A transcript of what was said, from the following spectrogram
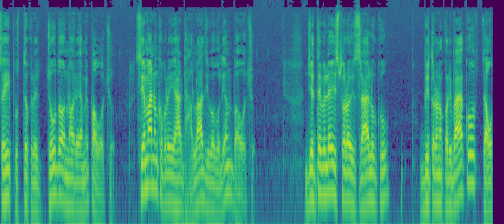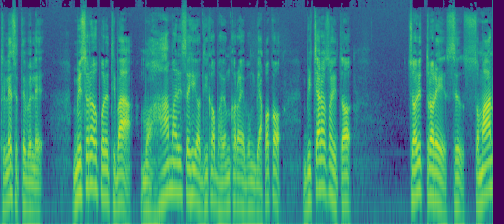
ସେହି ପୁସ୍ତକରେ ଚଉଦ ନରେ ଆମେ ପାଉଅଛୁ। ସେମାନଙ୍କ ପରେ ଏହା ଢାଲା ଯିବ ବୋଲି ଆମେ ପାଉଅଛୁ। ଯେତେବେଳେ ଈଶ୍ୱର ଇସ୍ରାଏଲକୁ ବିତରଣ କରିବାକୁ ଯାଉଥିଲେ ସେତେବେଳେ। ମିଶ୍ର ଉପରେ ଥିବା ମହାମାରୀ ସେହି ଅଧିକ ଭୟଙ୍କର ଏବଂ ବ୍ୟାପକ ବିଚାର ସହିତ ଚରିତ୍ରରେ ସମାନ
